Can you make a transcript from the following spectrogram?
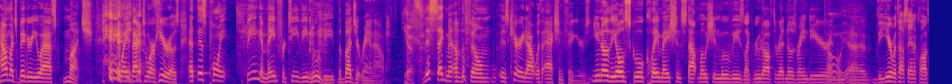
how much bigger, you ask? Much. Anyway, back to our heroes. At this point, being a made for TV movie, the budget ran out. Yes. This segment of the film is carried out with action figures. You know the old school claymation stop motion movies like Rudolph the Red-Nosed Reindeer Oh, and yeah. uh, The Year Without Santa Claus.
